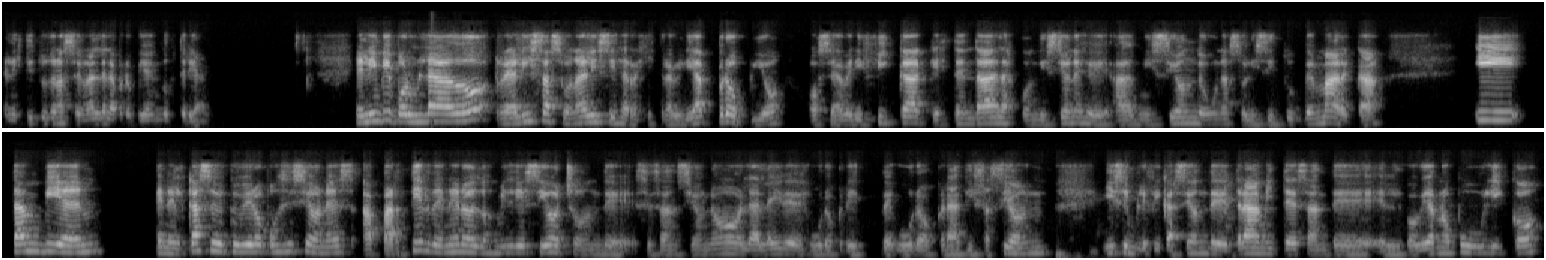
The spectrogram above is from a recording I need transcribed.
el Instituto Nacional de la Propiedad Industrial. El INPI, por un lado, realiza su análisis de registrabilidad propio, o sea, verifica que estén dadas las condiciones de admisión de una solicitud de marca, y también en el caso de que hubiera oposiciones, a partir de enero del 2018, donde se sancionó la ley de desburocratización y simplificación de trámites ante el gobierno público,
